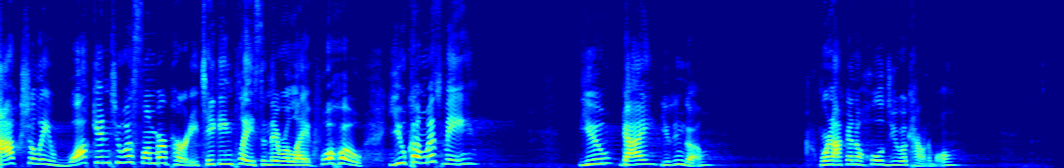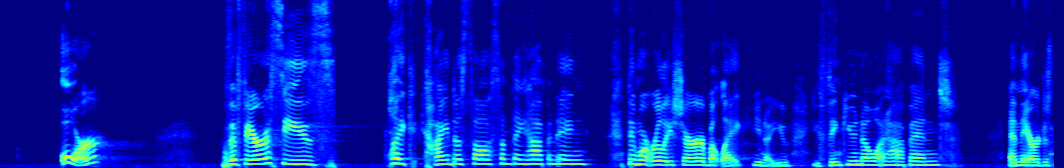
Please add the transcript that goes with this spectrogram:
actually walk into a slumber party taking place and they were like, whoa, you come with me. You, guy, you can go. We're not going to hold you accountable. Or the Pharisees, like, kind of saw something happening. They weren't really sure, but, like, you know, you, you think you know what happened and they are just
